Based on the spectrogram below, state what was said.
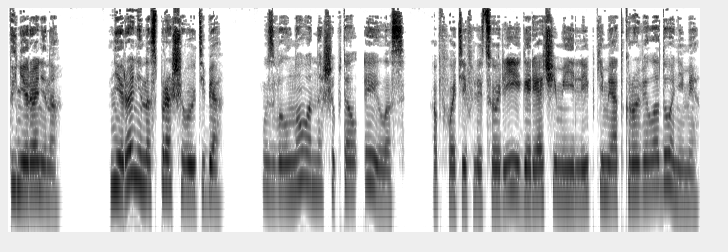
ты не ранена?» «Не ранена, спрашиваю тебя?» Взволнованно шептал Эйлос, обхватив лицо Рии горячими и липкими от крови ладонями.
